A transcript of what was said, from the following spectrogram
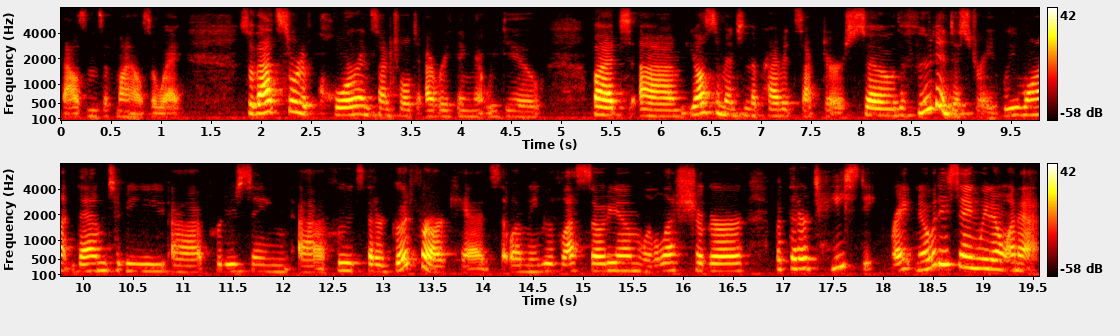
thousands of miles away. So that's sort of core and central to everything that we do but um, you also mentioned the private sector. So the food industry, we want them to be uh, producing uh, foods that are good for our kids, that well, maybe with less sodium, a little less sugar, but that are tasty, right? Nobody's saying we don't want to,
